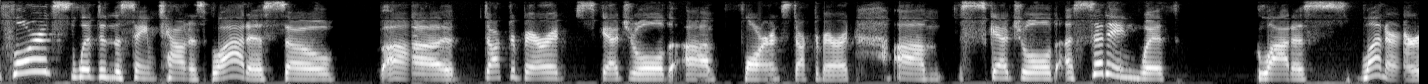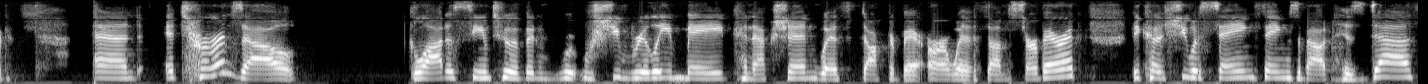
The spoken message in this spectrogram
Florence lived in the same town as Gladys, so uh, Dr. Barrett scheduled uh, Florence, Dr. Barrett um, scheduled a sitting with Gladys Leonard, and it turns out Gladys seemed to have been she really made connection with Dr. Bar- or with um, Sir Barrett because she was saying things about his death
